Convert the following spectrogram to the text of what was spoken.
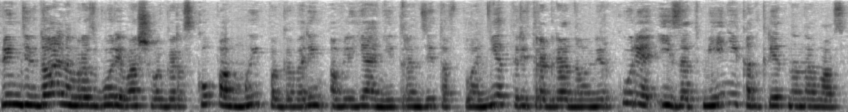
При индивидуальном разборе вашего гороскопа мы поговорим о влиянии транзитов планет, ретроградного Меркурия и затмений конкретно на вас.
